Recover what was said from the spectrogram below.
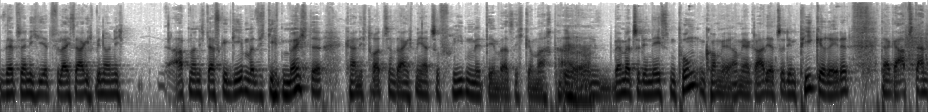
selbst wenn ich jetzt vielleicht sage, ich bin noch nicht habe noch nicht das gegeben, was ich geben möchte, kann ich trotzdem sagen, ich bin ja zufrieden mit dem, was ich gemacht habe. Mhm. Und wenn wir zu den nächsten Punkten kommen, wir haben ja gerade jetzt zu dem Peak geredet, da gab es dann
